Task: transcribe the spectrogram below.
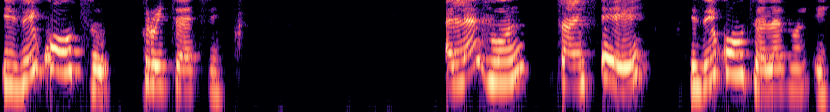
is equal to 330. 11 times A is equal to 11a.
